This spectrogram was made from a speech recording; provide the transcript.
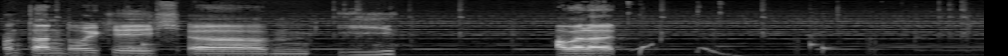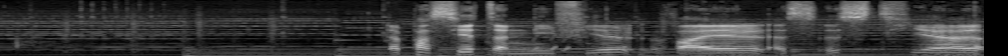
Und dann drücke ich ähm, I. Aber da... Da passiert dann nie viel, weil es ist hier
